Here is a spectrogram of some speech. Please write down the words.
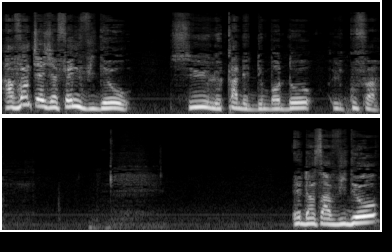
Avant, j'ai fait une vidéo sur le cas de, de Bordeaux. Et dans sa vidéo,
